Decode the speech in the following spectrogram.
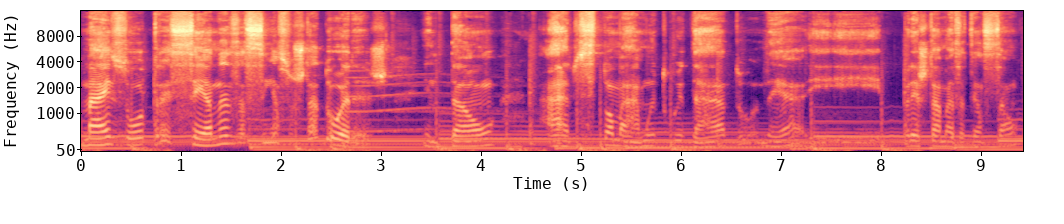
mas outras cenas assim assustadoras. Então há de se tomar muito cuidado, né? E prestar mais atenção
